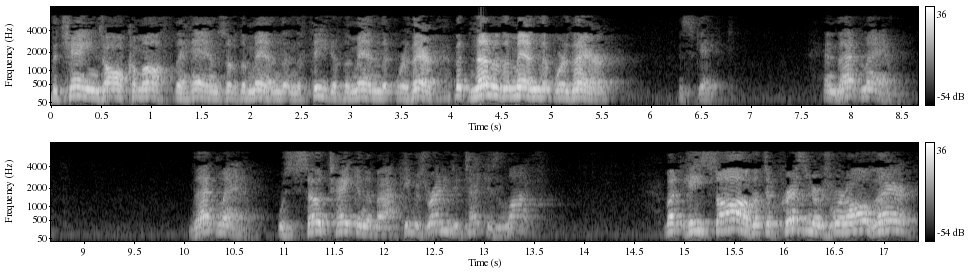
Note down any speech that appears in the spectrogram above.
The chains all come off the hands of the men and the feet of the men that were there, but none of the men that were there escaped. And that man, that man was so taken aback, he was ready to take his life. But he saw that the prisoners were all there.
